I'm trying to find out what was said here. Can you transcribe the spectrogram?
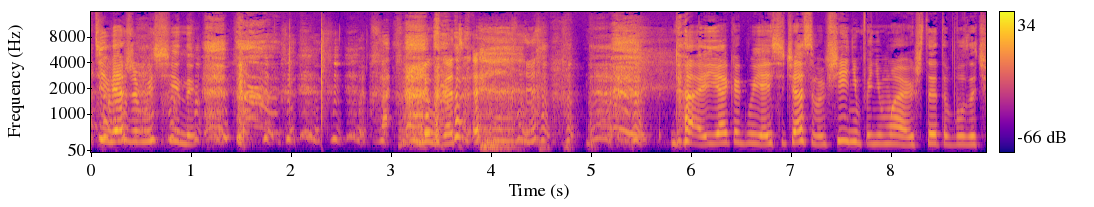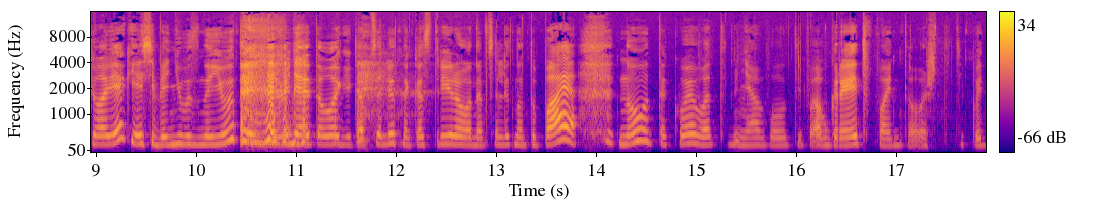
У тебя же мужчины любят. Да, и я как бы, я сейчас вообще не понимаю, что это был за человек, я себя не узнаю, для меня эта логика абсолютно кастрирована, абсолютно тупая, но такой вот у меня был, типа, апгрейд в плане того, что, типа,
